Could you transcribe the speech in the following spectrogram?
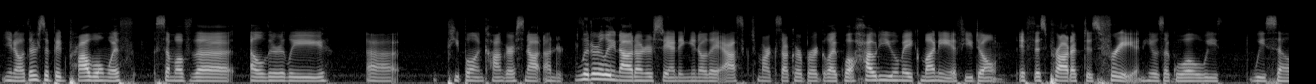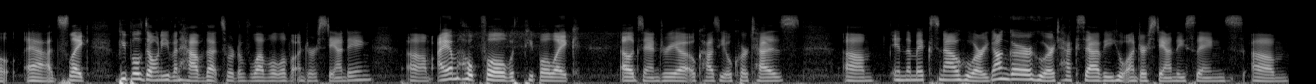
you know, there's a big problem with some of the elderly uh, people in Congress not under, literally not understanding. You know, they asked Mark Zuckerberg like, well, how do you make money if you don't, if this product is free? And he was like, well, we we sell ads. Like people don't even have that sort of level of understanding. Um, I am hopeful with people like Alexandria Ocasio Cortez um, in the mix now who are younger, who are tech savvy, who understand these things. Um,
